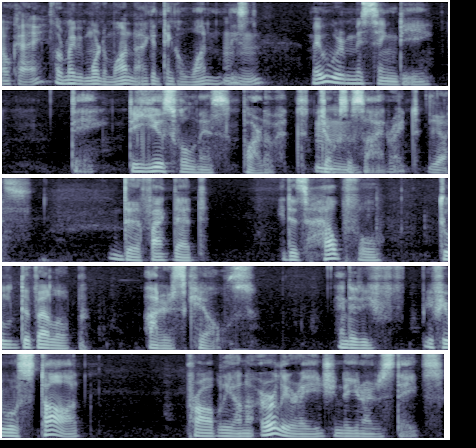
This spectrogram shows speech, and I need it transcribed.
Okay. or maybe more than one. I can think of one at least. Mhm. Maybe we're missing the the the usefulness part of it. Jokes Mm. aside, right? Yes. the fact that it is helpful to develop other skills and that if if it was taught probably on an earlier age in the united states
